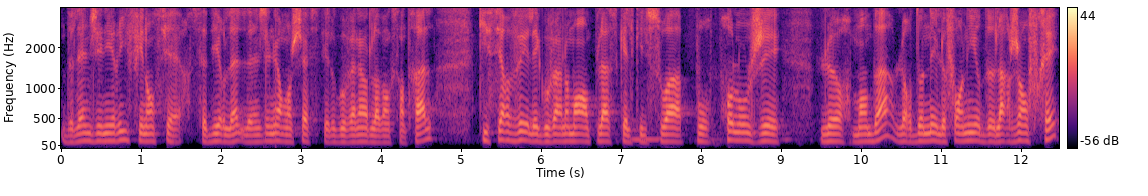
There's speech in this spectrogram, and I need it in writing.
de l'ingénierie financière, c'est-à-dire l'ingénieur en chef, c'était le gouverneur de la Banque centrale, qui servait les gouvernements en place, quels qu'ils soient, pour prolonger leur mandat, leur donner, leur fournir de l'argent frais,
